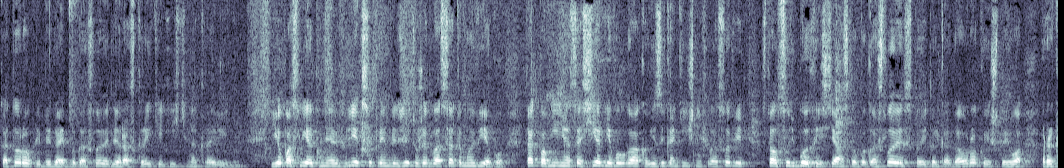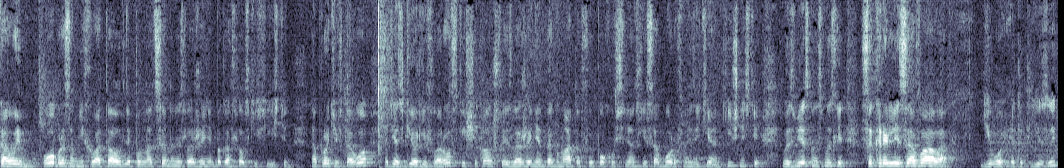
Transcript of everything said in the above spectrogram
которого прибегает богословие для раскрытия истины откровения. Ее последовательная рефлексия принадлежит уже XX веку. Так, по мнению отца Сергия Булгакова, язык античной философии стал судьбой христианского богословия, стоит только оговоркой, что его роковым образом не хватало для полноценного изложения богословских истин. Напротив того, отец Георгий Флоровский считал, что изложение догматов в эпоху Вселенских соборов на языке античности в известном смысле сакрализовало его этот язык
